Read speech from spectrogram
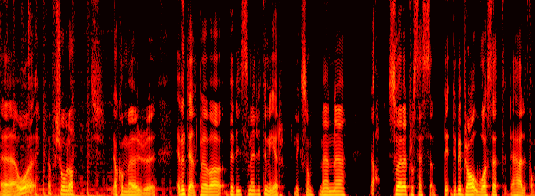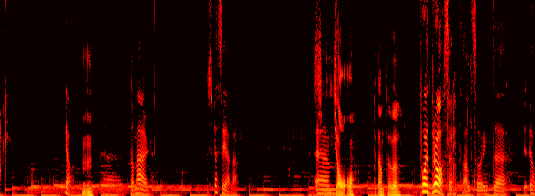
Eh, och jag förstår väl att jag kommer eh, eventuellt behöva bevisa mig lite mer, liksom. Men eh, ja, så är väl processen. Det, det blir bra oavsett, det är härligt folk. Ja. Mm. Eh, de är speciella. Ehm, Ja, det antar jag väl. På ett bra sätt alltså, inte... Ja,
